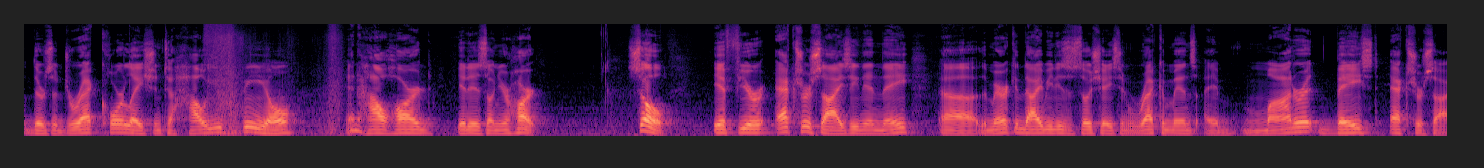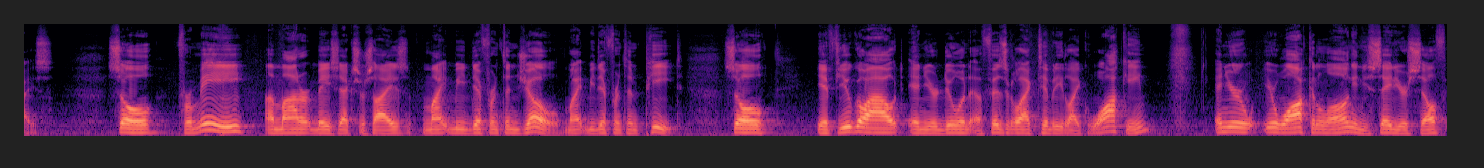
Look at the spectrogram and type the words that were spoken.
there's a direct correlation to how you feel and how hard it is on your heart. So if you're exercising and they uh, the American Diabetes Association recommends a moderate based exercise. So for me, a moderate based exercise might be different than Joe, might be different than Pete. So if you go out and you're doing a physical activity like walking, and you're, you're walking along and you say to yourself,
